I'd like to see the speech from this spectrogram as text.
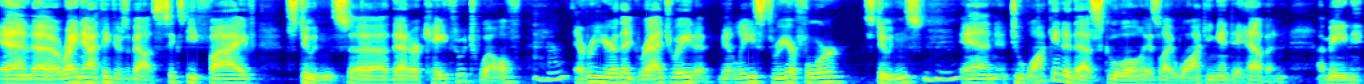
and uh, right now I think there's about 65 students uh, that are K through 12. Uh-huh. Every year they graduate at, least three or four students. Mhm. And to walk into that school is like walking into heaven. I mean,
